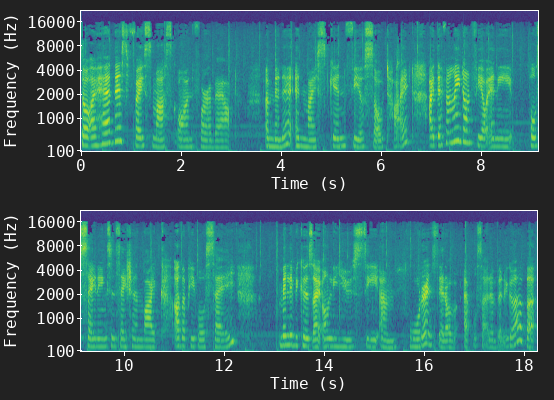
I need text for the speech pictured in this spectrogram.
So I had this face mask on for about a minute and my skin feels so tight. I definitely don't feel any pulsating sensation like other people say mainly because I only use the um, water instead of apple cider vinegar but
